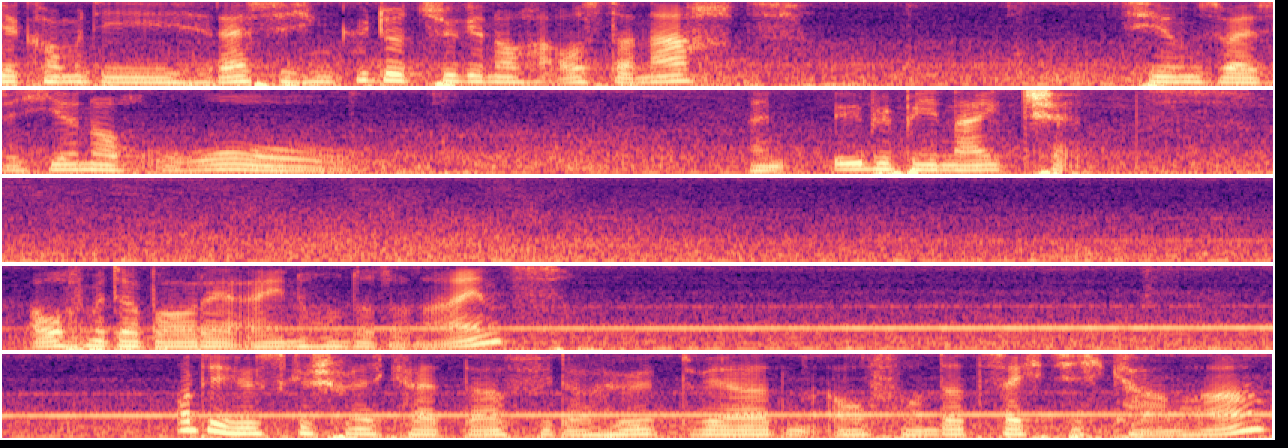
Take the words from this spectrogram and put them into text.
Hier kommen die restlichen Güterzüge noch aus der Nacht. Beziehungsweise hier noch... Oh. Ein ÖBB Nightjet. Auch mit der Baureihe 101. Und die Höchstgeschwindigkeit darf wieder erhöht werden auf 160 km/h.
